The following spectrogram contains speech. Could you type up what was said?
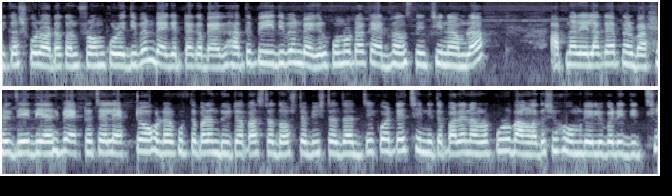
বিকাশ করে অর্ডার কনফার্ম করে দিবেন। ব্যাগের টাকা ব্যাগ হাতে পেয়ে দিবেন। ব্যাগের কোনো টাকা অ্যাডভান্স নিচ্ছি না আমরা। আপনার এলাকায় আপনার বাসায় যেয়ে দিয়ে আসবে, একটা চাইলে একটা অর্ডার করতে পারেন। দুইটা, পাঁচটা, দশটা, বিশটা, যার যে কয়টা ইচ্ছে নিতে পারেন। আমরা পুরো বাংলাদেশে হোম ডেলিভারি দিচ্ছি।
